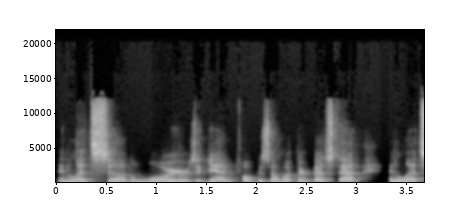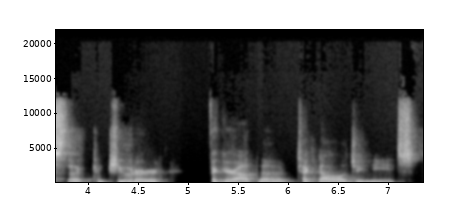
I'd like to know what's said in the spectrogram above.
and lets uh, the lawyers again focus on what they're best at, and lets the computer figure out the technology needs.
